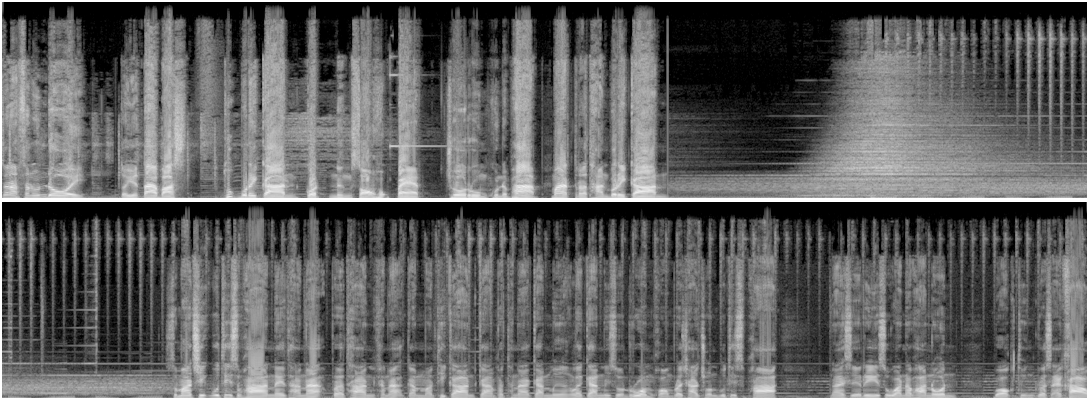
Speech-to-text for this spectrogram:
สนับสนุนโดย Toyota Bus ทุกบริการกด 1268 โชว์รูมคุณภาพมาตรฐานบริการ สมาชิกวุฒิสภาในฐานะประธานคณะกรรมาธิการการพัฒนาการเมืองและการมีส่วนร่วมของประชาชนวุฒิสภา นายเสรีสุวรรณพานนท์บอกถึงกระแสข่าว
